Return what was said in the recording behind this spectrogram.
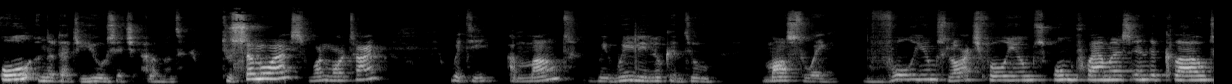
all under that usage element. To summarize one more time, with the amount, we really look into mastering volumes, large volumes, on premise, in the cloud,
